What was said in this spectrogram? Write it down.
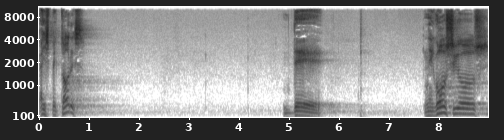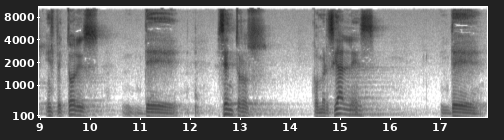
a inspectores de negocios, inspectores de centros comerciales, de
